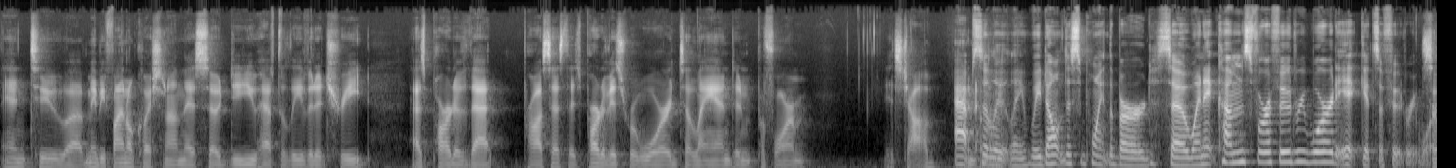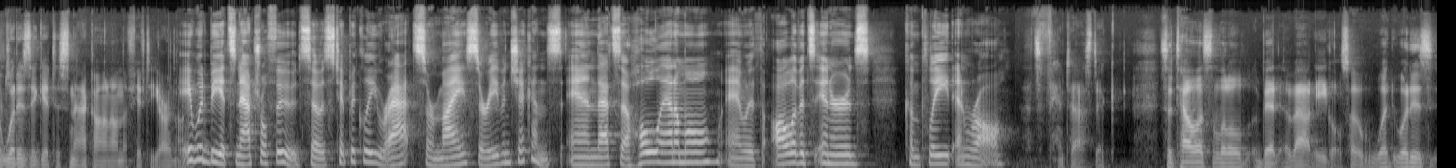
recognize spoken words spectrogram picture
And to uh, maybe final question on this so, do you have to leave it a treat as part of that process? That's part of its reward to land and perform its job. Absolutely. We don't disappoint the bird. So when it comes for a food reward, it gets a food reward. So what does it get to snack on on the 50 yard line? It would be its natural food. So it's typically rats or mice or even chickens. And that's a whole animal and with all of its innards complete and raw. That's fantastic. So tell us a little bit about eagles. So what, what is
